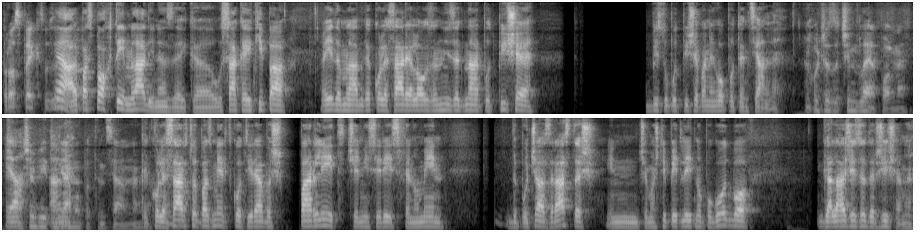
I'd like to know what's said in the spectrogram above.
prospekt. oziroma- Ja, ali pa sploh te mladi, ne zdaj, ker vsaka ekipa da mladega kolesarja lahko za nizek denar podpiše, v bistvu podpiše pa njegov potencial. Ne? Hoče za čim dlje, pol, ne. Če, Ja, če vidi a v ne. njemu potencial. Ne. Ker kolesarstvo je pa zmer tako, ti rabiš par let, če nisi res fenomen, da počasi rasteš in če imaš ti petletno pogodbo, ga lažje zadržiš. a ne.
